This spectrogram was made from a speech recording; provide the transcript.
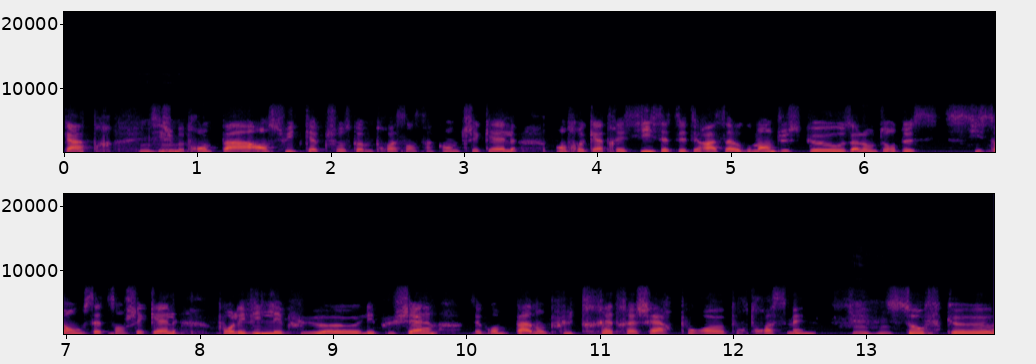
4 si je Mhm. me trompe pas. Ensuite, quelque chose comme 350 shekels entre 4 et 6, etc. Ça augmente jusqu'aux alentours de 600 ou 700 shekels pour les villes les plus, euh, les plus chères. C'est pas non plus très très cher pour, euh, pour trois semaines. Mhm. Sauf que,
